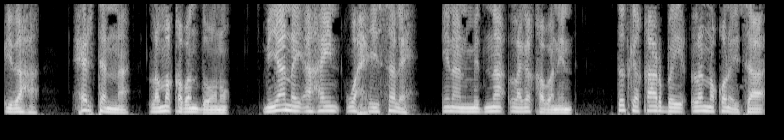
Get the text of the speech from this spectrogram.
idaha xertanna lama qaban doono. Miyaanay ahayn wax xiise leh inaan midna laga qabanin. Dadka qaar bay la noqonaysaa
